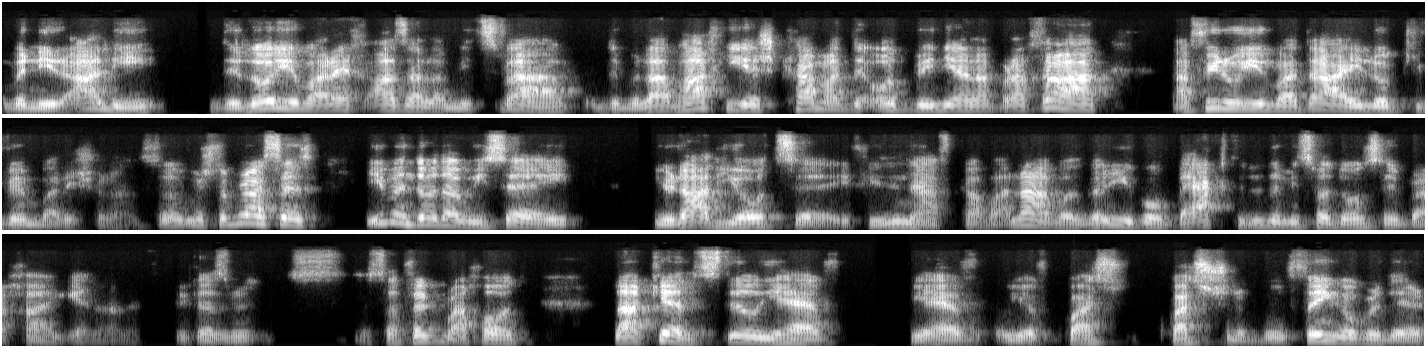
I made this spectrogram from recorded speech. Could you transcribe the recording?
ונראה לי דלא יברך אז על המצווה, דבלאו הכי יש כמה דעות בעניין הברכה, אפילו אם ודאי לא כיוון בראשונה. So Mr. Bra says, even though that we say you're not yotze if you didn't have kavanah, but when you go back to do the mitzvah, don't say bracha again on it because safek brachot, lakel, still you have you have you have question, questionable thing over there,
